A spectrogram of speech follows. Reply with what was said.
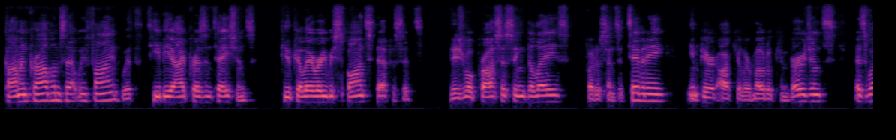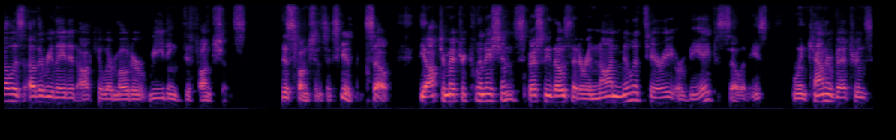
Common problems that we find with TBI presentations, pupillary response deficits, visual processing delays, photosensitivity, impaired ocular motor convergence, as well as other related ocular motor reading dysfunctions. Dysfunctions, excuse me. So the optometric clinician, especially those that are in non-military or VA facilities who encounter veterans,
